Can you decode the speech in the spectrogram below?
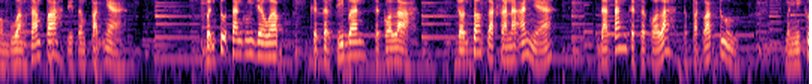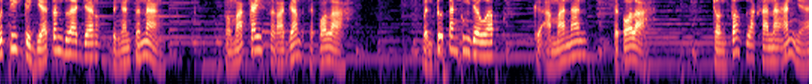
membuang sampah di tempatnya. Bentuk tanggung jawab ketertiban sekolah. Contoh pelaksanaannya datang ke sekolah tepat waktu, mengikuti kegiatan belajar dengan tenang memakai seragam sekolah. Bentuk tanggung jawab keamanan sekolah. Contoh pelaksanaannya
